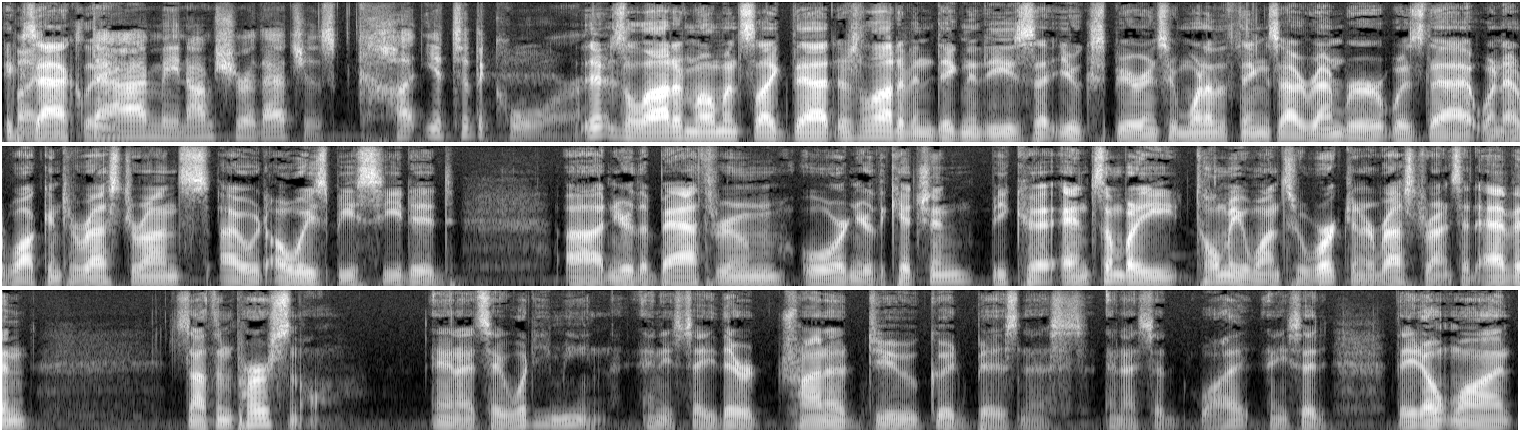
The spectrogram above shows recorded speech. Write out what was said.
but Exactly. that- I mean, I'm sure that just cut you to the core. There's a lot of moments like that. There's a lot of indignities that you experience. And one of the things I remember was that when I'd walk into restaurants, I would always be seated uh, near the bathroom or near the kitchen. because. And somebody told me once who worked in a restaurant said, Evan, it's nothing personal. And I'd say, What do you mean? And he'd say, They're trying to do good business. And I said, What? And he said, They don't want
